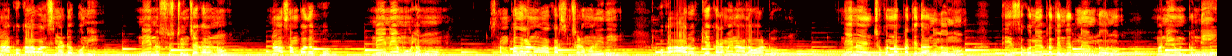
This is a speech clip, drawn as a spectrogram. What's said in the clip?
నాకు కావలసిన డబ్బుని నేను సృష్టించగలను. నా సంపదకు నేనే మూలము. సంపదలను ఆకర్షించడం అనేది ఒక ఆరోగ్యకరమైన అలవాటు. నేను ఎంచుకున్న ప్రతి దానిలోనూ తీసుకునే ప్రతి నిర్ణయంలోనూ మనీ ఉంటుంది.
